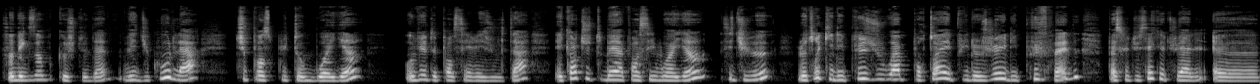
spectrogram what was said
C'est un exemple que je te donne. Mais du coup, là, tu penses plutôt moyen au lieu de penser résultat. Et quand tu te mets à penser moyen, si tu veux, le truc, il est plus jouable pour toi et puis le jeu, il est plus fun parce que tu sais que tu as... Euh,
